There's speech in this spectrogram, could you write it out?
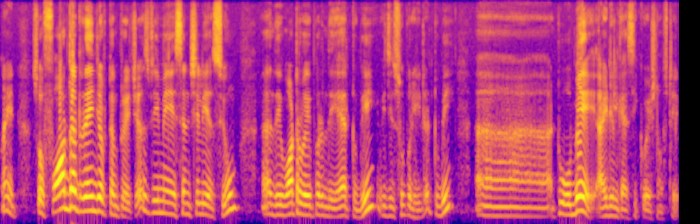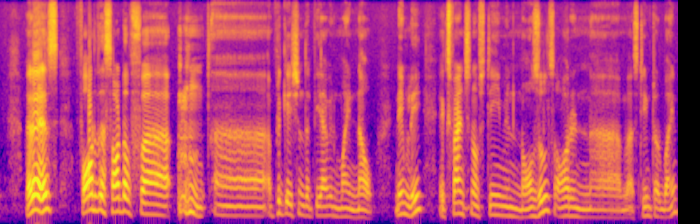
right. So for that range of temperatures we may essentially assume uh, the water vapor in the air to be which is superheated to be uh, to obey ideal gas equation of state. Whereas for the sort of uh, uh, application that we have in mind now namely expansion of steam in nozzles or in um, steam turbine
